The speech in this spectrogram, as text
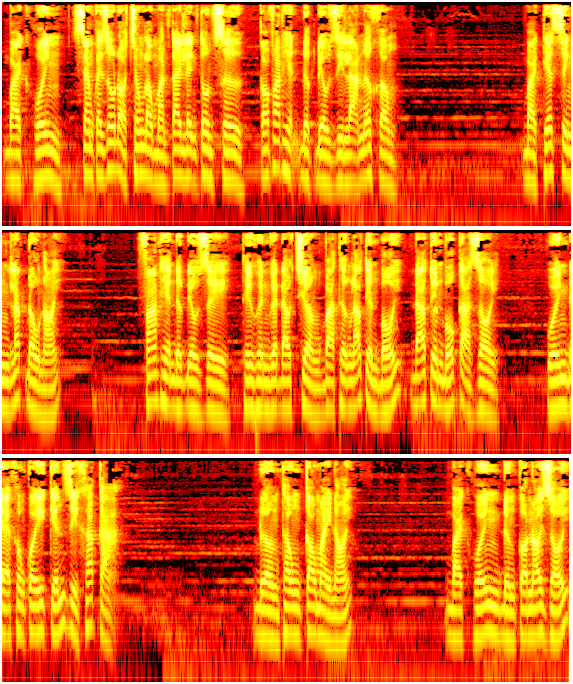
Bạch Huynh Xem cái dấu đỏ trong lòng bàn tay lệnh tôn sư Có phát hiện được điều gì lạ nữa không? Bạch Thiết Sinh lắc đầu nói, Phát hiện được điều gì Thì huyền nguyệt đạo trưởng và thượng lão tiền bối Đã tuyên bố cả rồi. Huynh đệ không có ý kiến gì khác cả. Đường thông cau mày nói, Bạch Huynh đừng có nói dối.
